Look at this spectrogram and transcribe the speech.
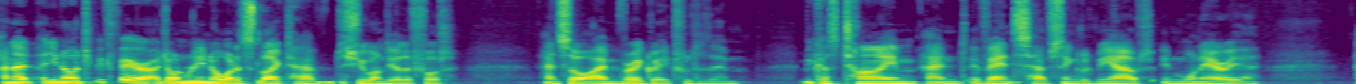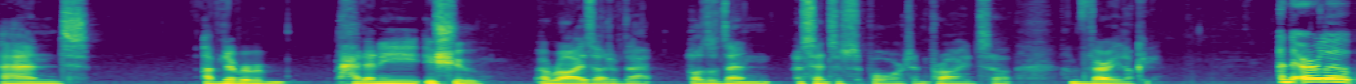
and I, you know, to be fair, I don't really know what it's like to have the shoe on the other foot, and so I'm very grateful to them, because time and events have singled me out in one area, and I've never had any issue arise out of that other than a sense of support and pride. So I'm very lucky. And Iarla,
